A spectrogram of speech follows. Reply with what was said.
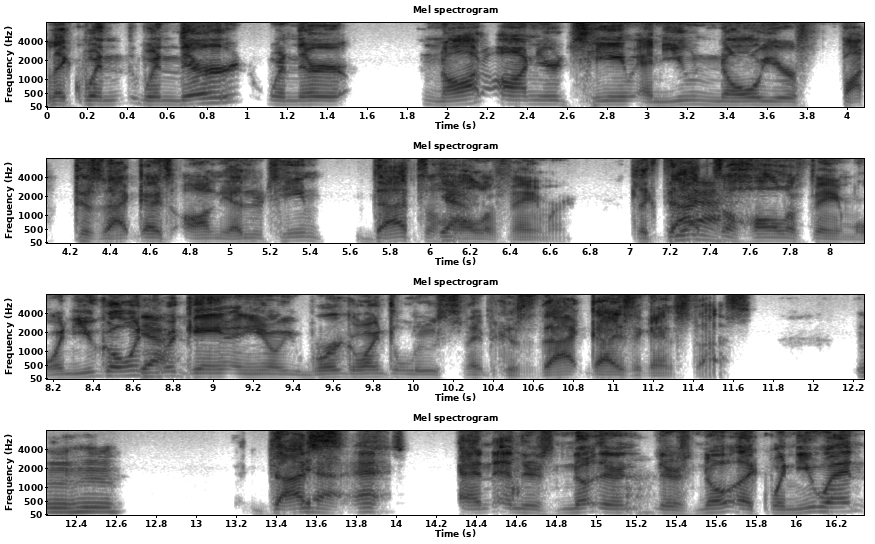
Like when when they're when they're not on your team and you know you're fucked because that guy's on the other team, that's a Yeah. Hall of Famer. Like that's Yeah. a Hall of Famer. When you go into Yeah. a game and you know we're going to lose tonight because that guy's against us. mm-hmm. That's and and there's no there, there's no like when you went.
